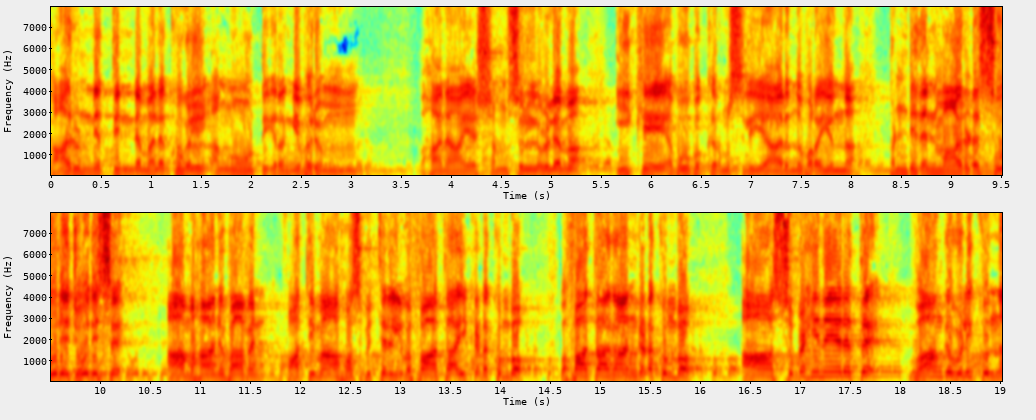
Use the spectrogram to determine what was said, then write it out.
കാരുണ്യത്തിന്റെ മലക്കുകൾ അങ്ങോട്ട് ഇറങ്ങി വരും. മഹാനായ ഷംസുൽ ഉലമ ഇ കെ അബൂബക്കർ മുസ്ലിയാർ എന്ന് പറയുന്ന പണ്ഡിതന്മാരുടെ സൂര്യജ്യോതിസ്. ആ മഹാനുഭാവൻ ഫാത്തിമ ഹോസ്പിറ്റലിൽ വഫാത്തായി കിടക്കുമ്പോ വഫാത്താകാൻ കിടക്കുമ്പോ ആ സുബഹി നേരത്തെ വാങ്ക് വിളിക്കുന്ന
